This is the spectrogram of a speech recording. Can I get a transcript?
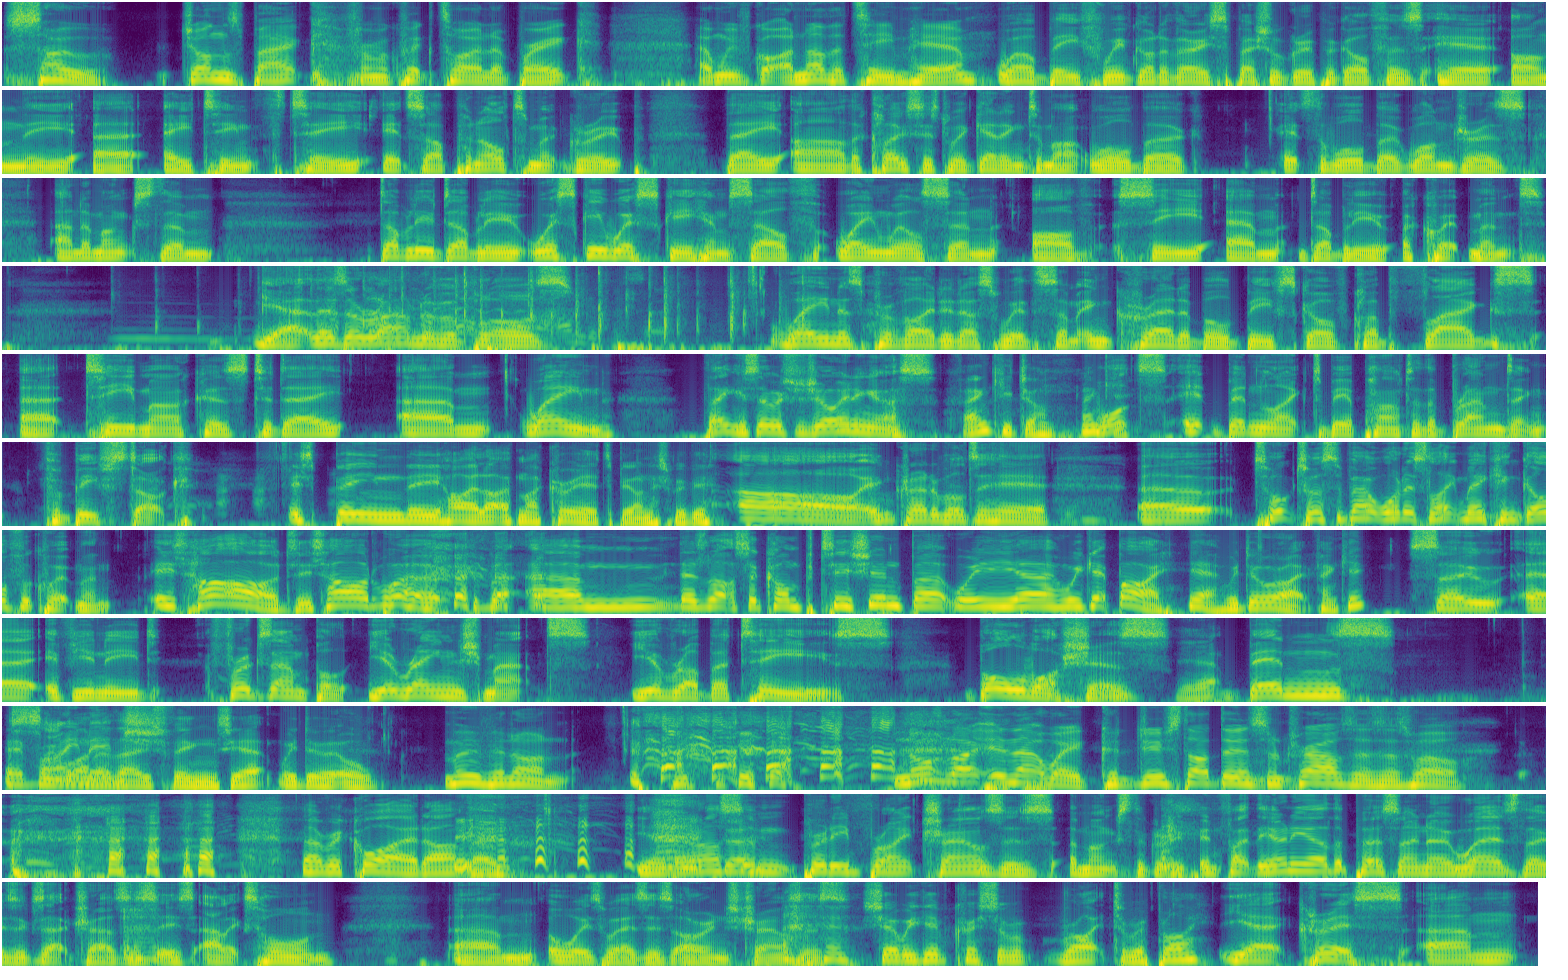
So, John's back from a quick toilet break, and we've got another team here. Well, Beef, we've got a very special group of golfers here on the uh, 18th tee. It's our penultimate group. They are the closest we're getting to Mark Wahlberg. It's the Wahlberg Wanderers, and amongst them, WW Whiskey Whiskey himself, Wayne Wilson of CMW Equipment. Yeah, there's a round of applause Wayne has provided us with some incredible Beefs Golf Club flags, uh, T markers today. Um, Wayne, thank you so much for joining us. Thank you, John. Thank What's it been like to be a part of the branding for Beefstock? It's been the highlight of my career, to be honest with you. Oh, incredible to hear. Uh, talk to us about what it's like making golf equipment. It's hard. It's hard work, but um, there's lots of competition. But we uh, we get by. Yeah, we do all right. Thank you. So, uh, if you need, for example, your range mats, your rubber tees, ball washers, Yeah. bins, Every one of those things. Yeah, we do it all. Moving on. Not like in that way. Could you start doing some trousers as well? They're required, aren't they? Yeah, there are some pretty bright trousers amongst the group. In fact, the only other person I know wears those exact trousers is Alex Horn. Um, always wears his orange trousers. Shall we give Chris a right to reply? Yeah, Chris. Um,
